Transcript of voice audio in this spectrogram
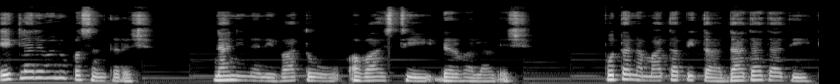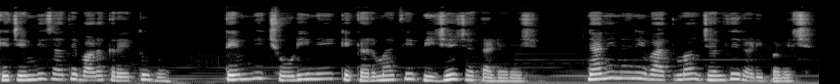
એકલા રહેવાનું પસંદ કરે છે. નાની નાની વાતો, અવાજથી ડરવા લાગે છે. પોતાના માતા પિતા દાદા, દાદી કે જેમની સાથે બાળક રહેતું હોય, તેમને છોડીને કે ઘરમાંથી બીજે જતા ડરે છે. નાની નાની વાતમાં જલ્દી રડી પડે છે.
